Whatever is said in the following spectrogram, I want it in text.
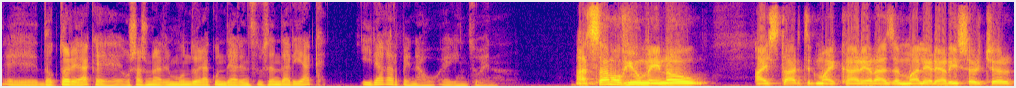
e, doktoreak, e, osasunaren mundu erakundearen zuzendariak, iragarpen hau egin zuen. As some of you may know, I started my career as a malaria researcher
